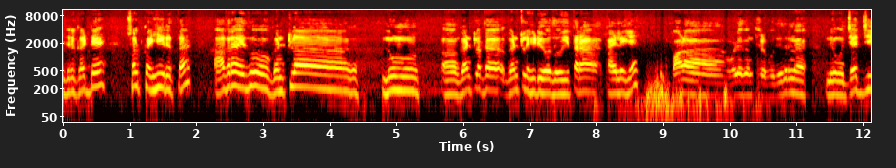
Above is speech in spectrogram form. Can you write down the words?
ಇದ್ರ ಗಡ್ಡೆ ಸ್ವಲ್ಪ ಕಹಿ ಇರುತ್ತೆ, ಆದರೆ ಇದು ಗಂಟ್ಲ, ನೋವು ಗಂಟ್ಲದ, ಗಂಟ್ಲು ಹಿಡಿಯೋದು ಈ ಥರ ಕಾಯಿಲೆಗೆ ಭಾಳ ಒಳ್ಳೆಯದು ಅಂತ ಹೇಳ್ಬೋದು. ಇದನ್ನ ನೀವು ಜಜ್ಜಿ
